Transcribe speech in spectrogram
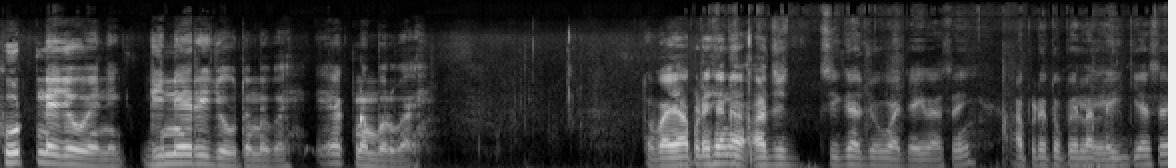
ફૂટને જોવું એની. ગિનેરી જોવું તમે ભાઈ. એક નંબર ભાઈ. તો ભાઈ, આપણે છે ને આજે જીગા જોવા જ આવ્યા છે. આપણે તો પહેલાં લઈ ગયા છે.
